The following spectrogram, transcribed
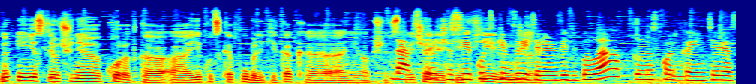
Ну и если очень э, коротко о якутской публике, как э, они вообще Да, встречали встреча с якутским фильмы? зрителем ведь была. Насколько интерес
